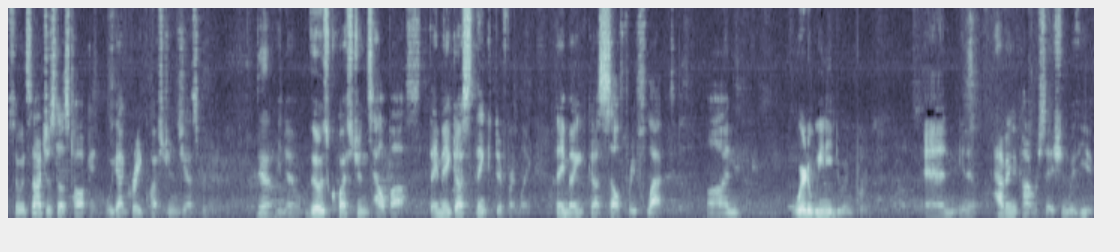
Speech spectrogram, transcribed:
So it's not just us talking. We got great questions yesterday. Yeah. You know, those questions help us. They make us think differently. They make us self-reflect on where do we need to improve. And, you know, having a conversation with you,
